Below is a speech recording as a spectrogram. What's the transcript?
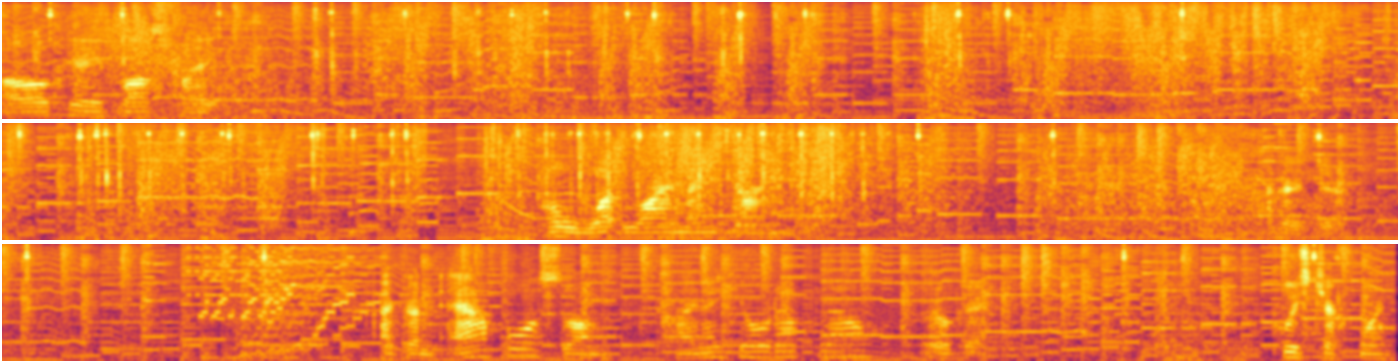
Okay, boss fight. Oh, what? Why am I dying? Okay, there. I got an apple, so I'm kinda healed up now. But okay. Please checkpoint.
